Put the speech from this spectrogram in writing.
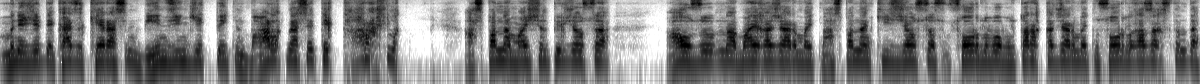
міне жерде қазір керосин бензин жетпейтін барлық нәрсе тек тарықшылық. Аспаннан май шелпек жауса аузына майға жарымайтын аспаннан киіз жауса сорлы болып ұлтараққа жарымайтын сорлы қазақстанда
